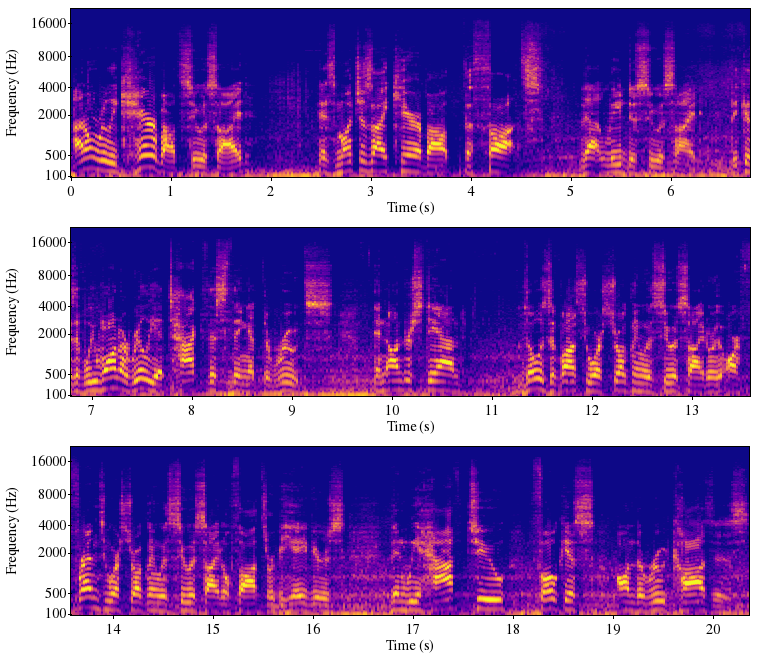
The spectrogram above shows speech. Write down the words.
I don't really care about suicide as much as I care about the thoughts that lead to suicide. Because if we want to really attack this thing at the roots and understand those of us who are struggling with suicide or our friends who are struggling with suicidal thoughts or behaviors, then we have to focus on the root causes.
